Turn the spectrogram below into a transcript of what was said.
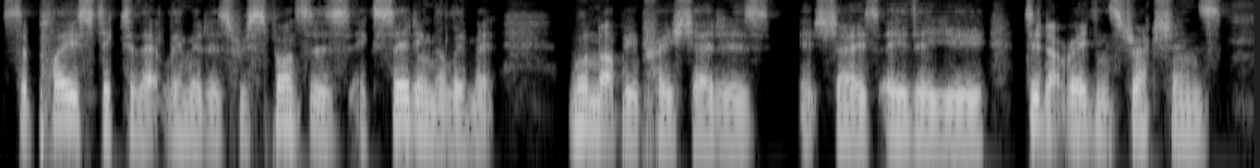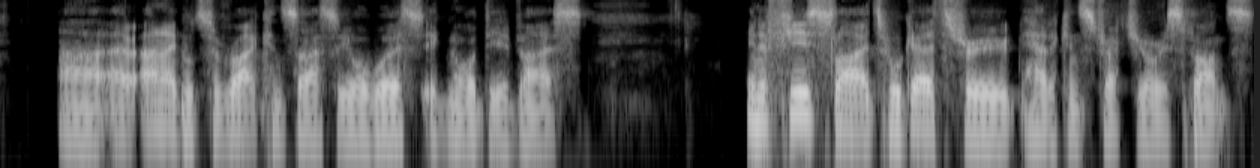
so please stick to that limit as responses exceeding the limit will not be appreciated as it shows either you did not read instructions, uh, are unable to write concisely, or worse, ignored the advice. In a few slides, we'll go through how to construct your response.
